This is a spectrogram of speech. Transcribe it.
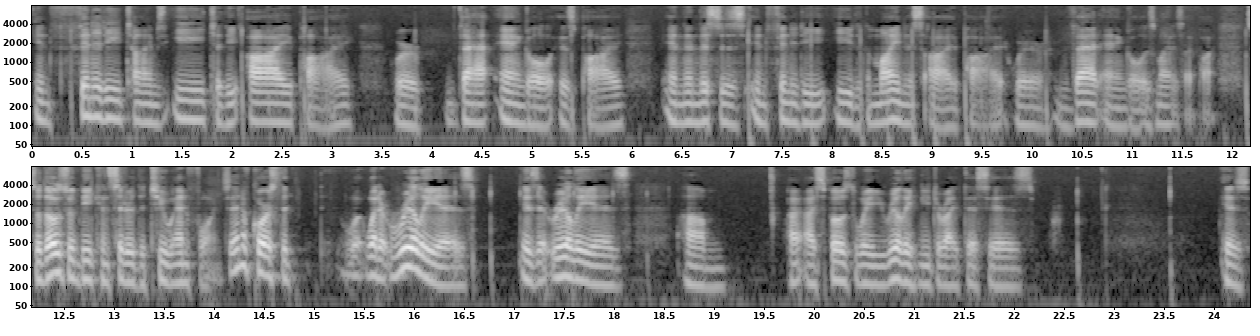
infinity times e to the i pi, where that angle is pi, and then this is infinity e to the minus i pi, where that angle is minus i pi. So those would be considered the two endpoints. And of course, the what it really is is it really is. Um, I, I suppose the way you really need to write this is is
